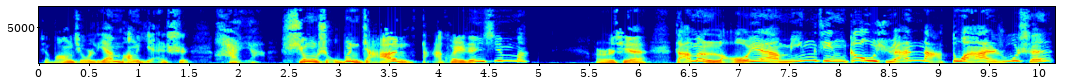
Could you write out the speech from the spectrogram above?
这王九连忙掩饰：“嗨呀，凶手问斩，大快人心嘛。而且咱们老爷明镜高悬呐，断案如神，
